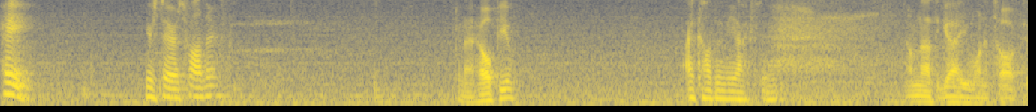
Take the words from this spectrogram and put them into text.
Hey, you're Sarah's father? Can I help you? I called in the accident. I'm not the guy you want to talk to.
